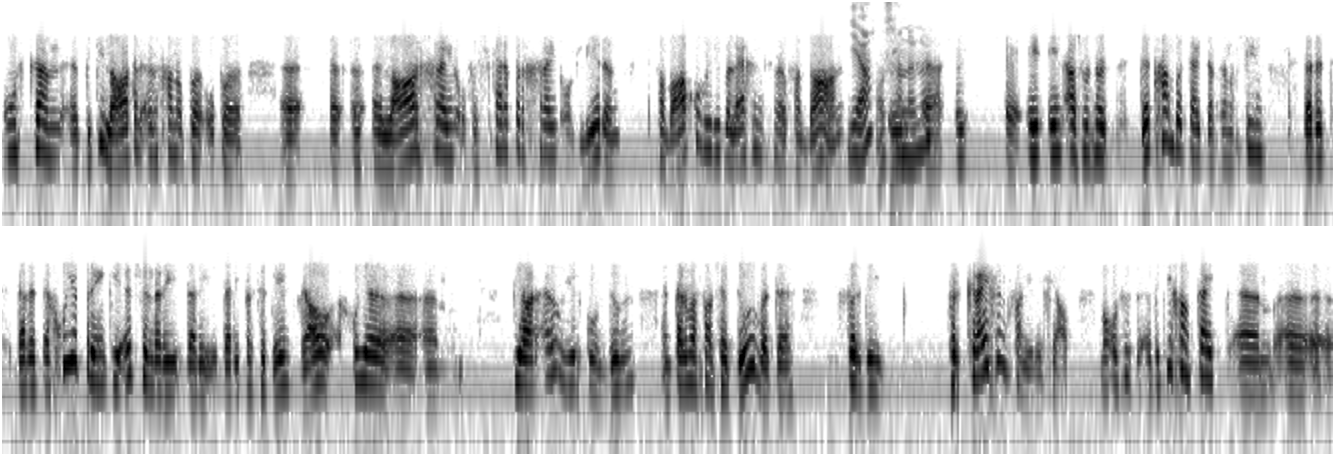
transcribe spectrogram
Ons kan 'n uh, bietjie later ingaan op 'n op 'n 'n 'n laer grein of 'n skerper grein ontleding van waar kom hierdie beleggings nou vandaan? Ja, ons gaan nou nou. En, en, en, en as ons nou dit gaan bekyk dan kan ons sien dat dit dat dit 'n goeie prentjie is en dat die dat die dat die president wel 'n goeie uh um PRO hier kon doen in terme van sy doelwitte vir die verkryging van hierdie geld. Maar ons moet 'n bietjie gaan kyk ehm um, uh,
